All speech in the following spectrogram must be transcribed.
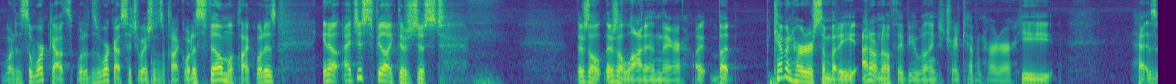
what does the workouts what does the workout situations look like? What does film look like? What is you know, I just feel like there's just there's a there's a lot in there. Like, but Kevin Huerter's somebody I don't know if they'd be willing to trade Kevin Huerter. He has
